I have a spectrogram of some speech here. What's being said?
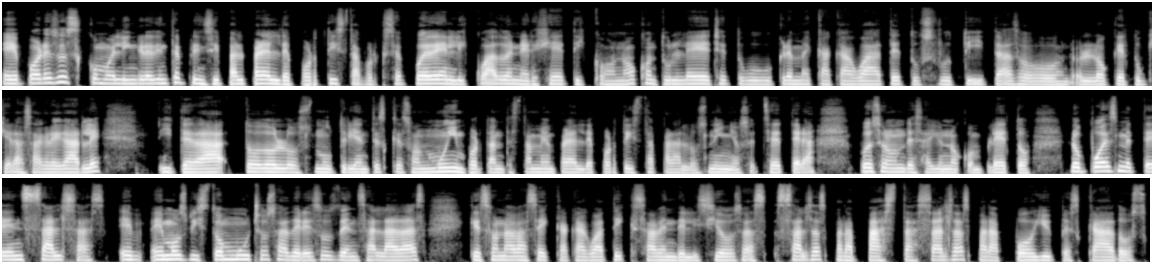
Eh, por eso es como el ingrediente principal para el deportista, porque se puede en licuado energético, ¿no? Con tu leche, tu crema de cacahuate, tus frutitas o lo que tú quieras agregarle y te da todos los nutrientes que son muy importantes también para el deportista, para los niños, etcétera. Puede ser un desayuno completo. Lo puedes meter en salsas. hemos visto muchos aderezos de ensaladas que son a base de cacahuate y que saben deliciosas, salsas para pasta, salsas para pollo y pescados,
